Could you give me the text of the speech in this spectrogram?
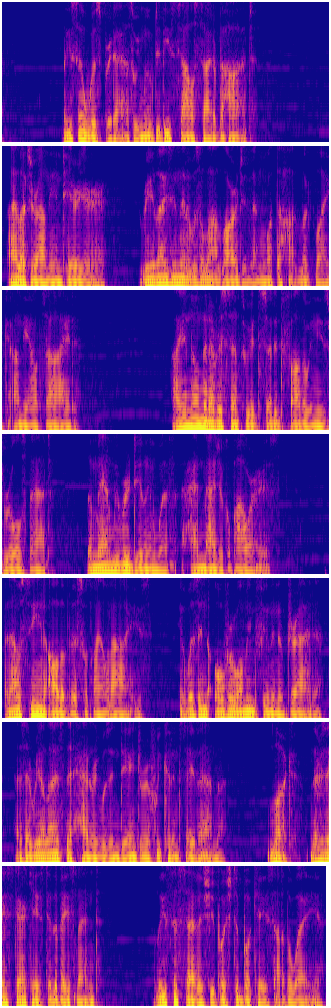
Lisa whispered as we moved to the south side of the hut. I looked around the interior realizing that it was a lot larger than what the hut looked like on the outside. I had known that ever since we had started following these rules that the man we were dealing with had magical powers. But now seeing all of this with my own eyes, it was an overwhelming feeling of dread as I realized that Henry was in danger if we couldn't save him. Look, there's a staircase to the basement, Lisa said as she pushed a bookcase out of the way.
